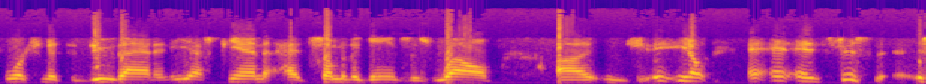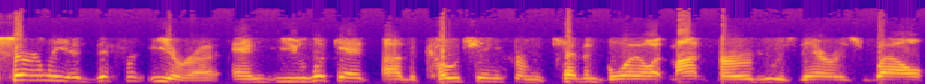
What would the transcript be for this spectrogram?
fortunate to do that. And ESPN had some of the games as well. Uh, you know, it's just certainly a different era. And you look at uh, the coaching from Kevin Boyle at Montverde, who was there as well.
